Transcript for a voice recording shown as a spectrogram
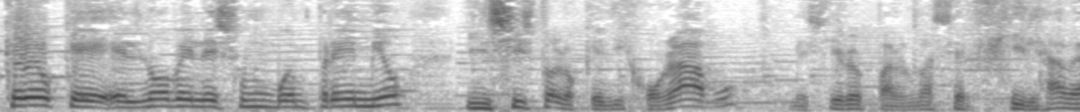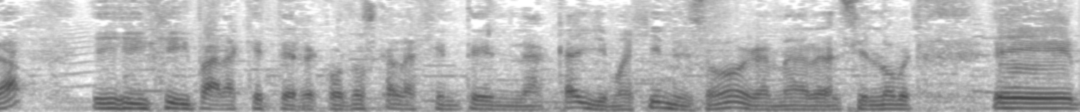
creo que el Nobel es un buen premio. Insisto lo que dijo Gabo, me sirve para no hacer fila, ¿verdad? Y, para que te reconozca la gente en la calle, imagínense, ¿no? Ganar así el Nobel. Eh,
